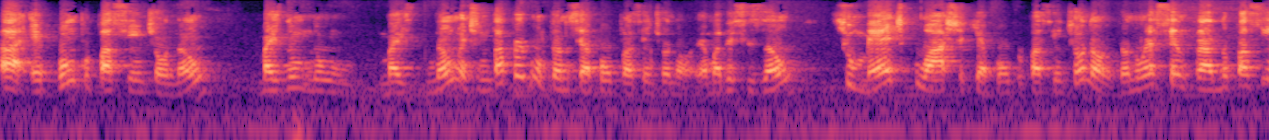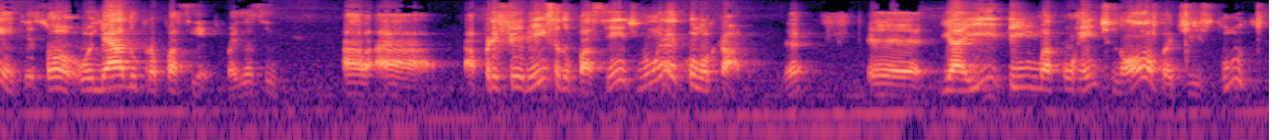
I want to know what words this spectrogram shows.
ah, é bom para o paciente ou não, mas não, não, mas não, a gente não está perguntando se é bom para o paciente ou não. É uma decisão se o médico acha que é bom para o paciente ou não. Então não é centrado no paciente, é só olhado para o paciente. Mas assim, a, a, a, preferência do paciente não é colocada. Né? É, e aí tem uma corrente nova de estudos,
